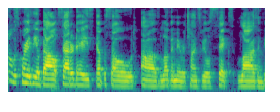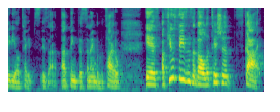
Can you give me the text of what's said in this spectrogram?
Know what's crazy about Saturday's episode of Love and Marriage Huntsville Sex, Lies, and Videotapes is I, I think that's the name of the title. Is a few seasons ago, Latisha Scott,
